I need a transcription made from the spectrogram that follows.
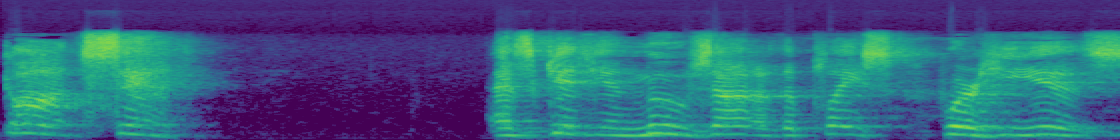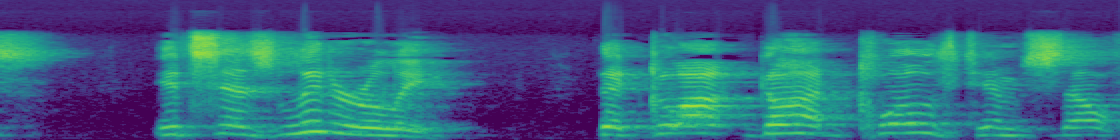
God said, as Gideon moves out of the place where he is. It says literally that God clothed himself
